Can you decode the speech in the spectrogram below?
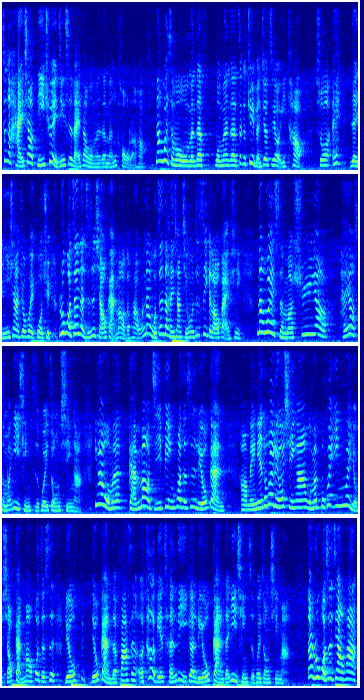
这个海啸的确已经是来到我们的门口了哈，那为什么我们的我们的这个剧本就只有一套，说哎忍一下就会过去？如果真的只是小感冒的话，那我真的很想请问，我这是一个老百姓，那为什么需要还要什么疫情指挥中心啊？因为我们感冒疾病或者是流感，好每年都会流行啊，我们不会因为有小感冒或者是流流感的发生而特别成立一个流感的疫情指挥中心嘛？那如果是这样的话，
